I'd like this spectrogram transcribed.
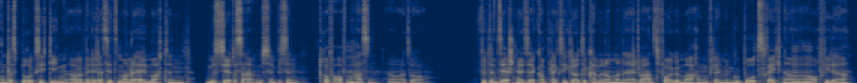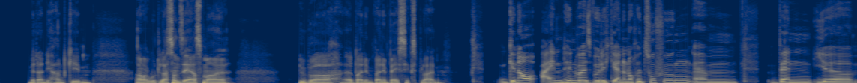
und das berücksichtigen. Aber wenn ihr das jetzt manuell macht, dann müsst ihr das müsst ihr ein bisschen drauf aufpassen. Ja, also wird dann sehr schnell sehr komplex. Ich glaube, da können wir nochmal eine Advanced-Folge machen, vielleicht mit einem Geburtsrechner Mhm. auch wieder mit an die Hand geben. Aber gut, lass uns erstmal über äh, bei, den, bei den Basics bleiben. Genau, einen Hinweis würde ich gerne noch hinzufügen. Ähm, wenn ihr,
